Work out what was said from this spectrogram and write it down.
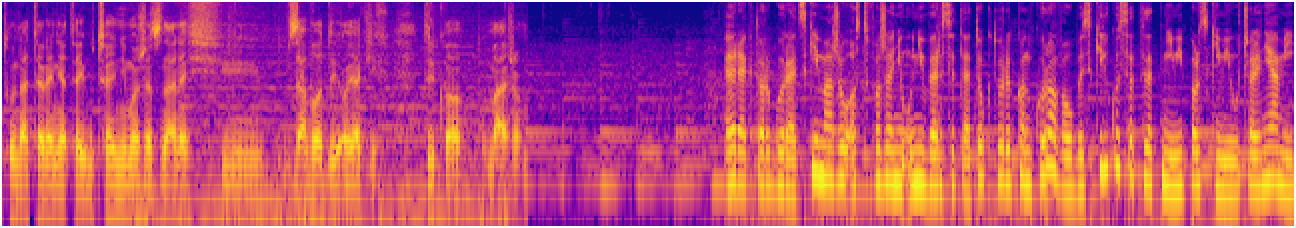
tu na terenie tej uczelni może znaleźć zawody, o jakich tylko marzą. Rektor Górecki marzył o stworzeniu uniwersytetu, który konkurowałby z kilkusetletnimi polskimi uczelniami.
